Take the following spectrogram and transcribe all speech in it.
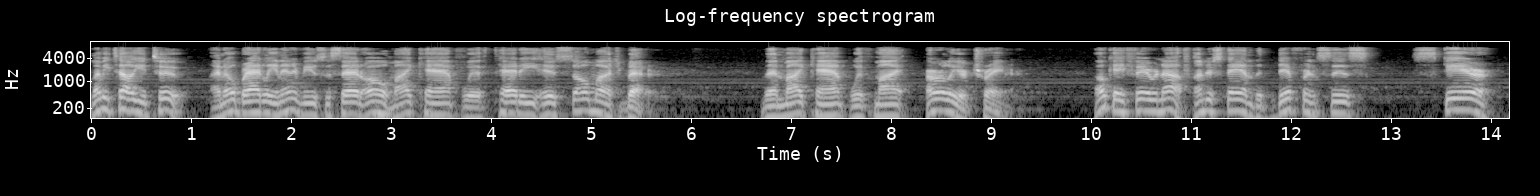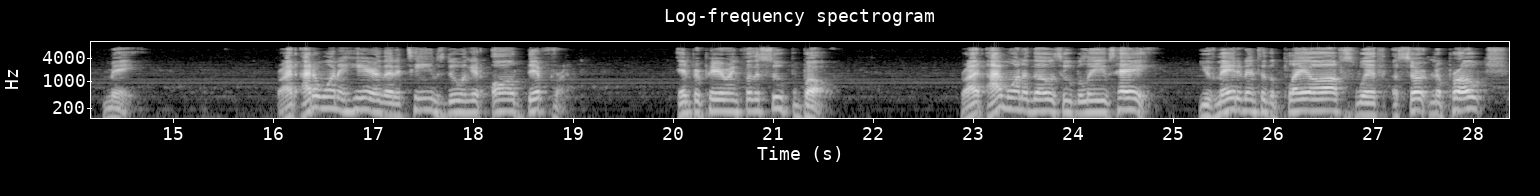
Let me tell you, too. I know Bradley in interviews has said, oh, my camp with Teddy is so much better than my camp with my earlier trainer. Okay, fair enough. Understand the differences scare me. Right? I don't want to hear that a team's doing it all different in preparing for the Super Bowl. right? I'm one of those who believes, hey, you've made it into the playoffs with a certain approach.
